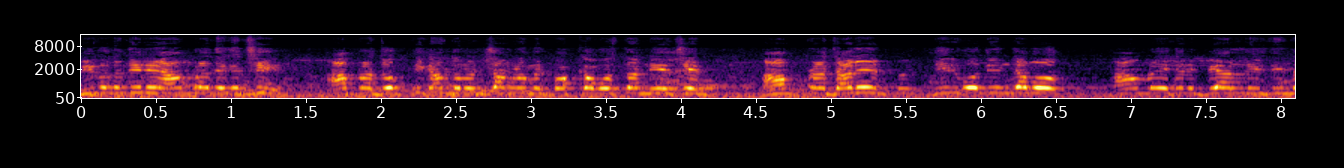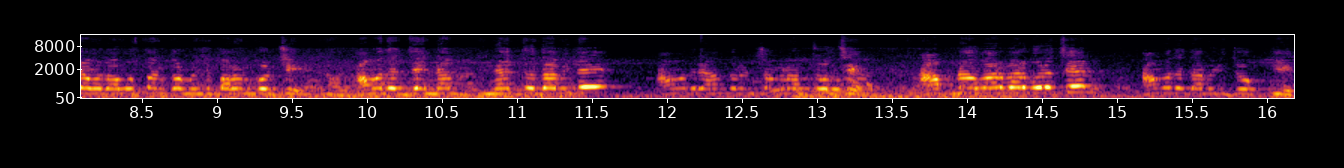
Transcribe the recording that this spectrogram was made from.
বিগত দিনে আমরা দেখেছি, আপনারা যৌক্তিক আন্দোলন সংগ্রামের পক্ষে অবস্থান নিয়েছেন। আপনারা জানেন, দীর্ঘদিন যাবৎ আমরা এখানে বিয়াল্লিশ দিন যাবৎ অবস্থান কর্মসূচি পালন করছি। আমাদের যে ন্যায্য দাবিতে আমাদের আন্দোলন সংগ্রাম চলছে। আপনারা বারবার বলেছেন, আমাদের দাবিটি যৌক্তিক।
